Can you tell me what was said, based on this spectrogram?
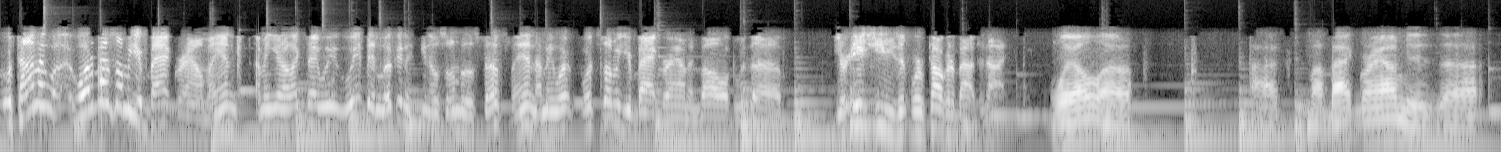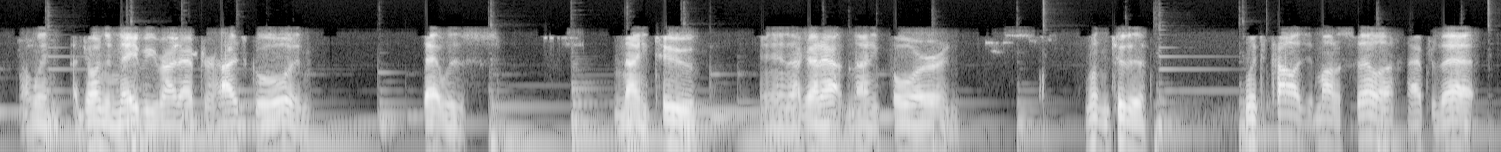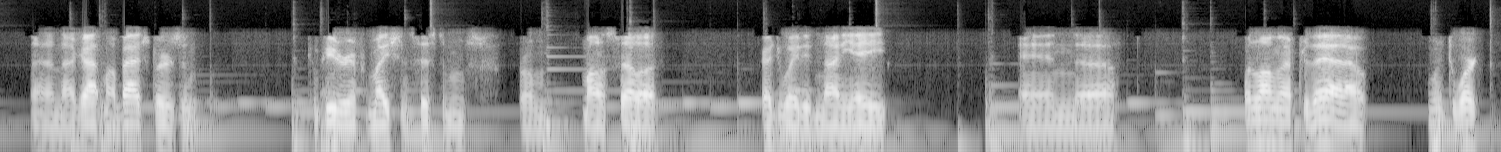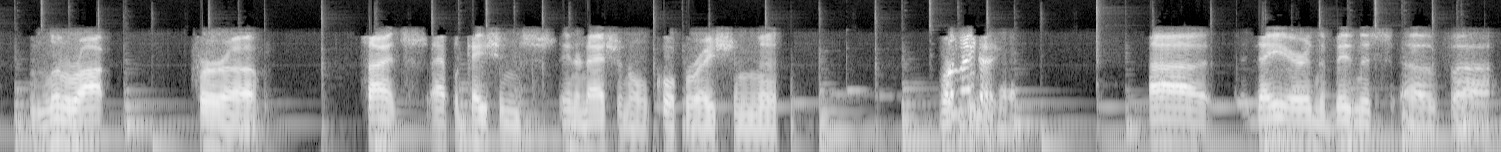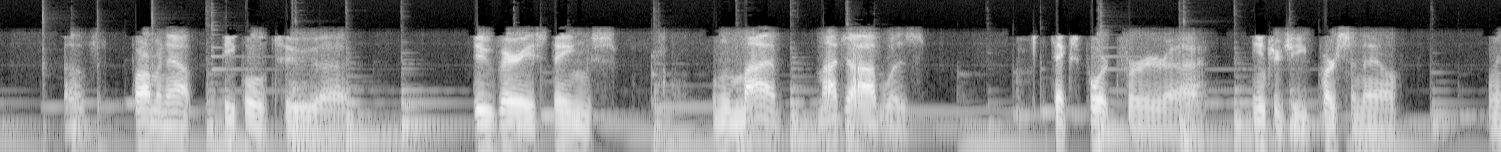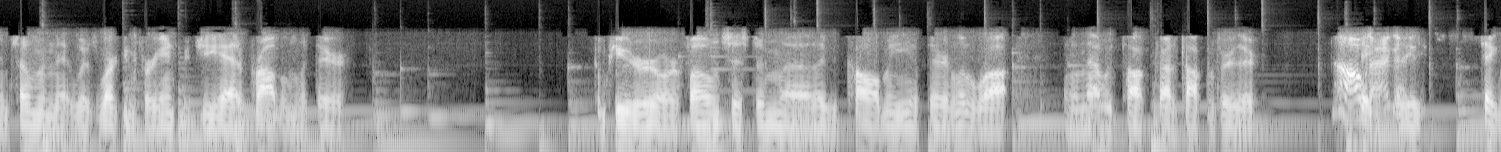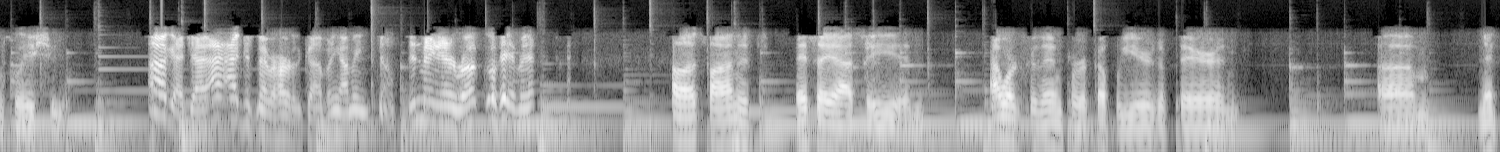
Well, Tommy, what about some of your background, man? I mean, you know, like I say, we we've been looking at you know some of the stuff, man. I mean, what what's some of your background involved with uh your issues that we're talking about tonight? Well, uh, I, my background is uh, I went I joined the Navy right after high school, and that was '92 and I got out in '94 and went into the went to college at Monticello after that, and I got my bachelor's in computer information systems from Monticello. Graduated in '98, and uh, went long after that. I went to work in Little Rock for. Uh, Science Applications International Corporation. Uh, what do they do? Uh, they are in the business of uh, of farming out people to uh, do various things. My my job was tech support for uh, Entergy personnel when someone that was working for Entergy had a problem with their computer or phone system, uh, they would call me if they're in Little Rock, and I would talk, try to talk them through their oh, okay, I got you. technical issue. I got you. I, I just never heard of the company. I mean, you know, didn't mean to interrupt. Go ahead, man. Oh, that's fine. It's SAIC, and I worked for them for a couple years up there, and um, that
